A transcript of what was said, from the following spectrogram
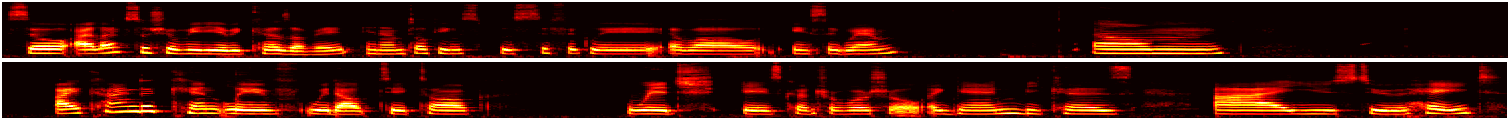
So i like social media because of it and i'm talking specifically about instagram. Um I kind of can't live without TikTok, which is controversial again because I used to hate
